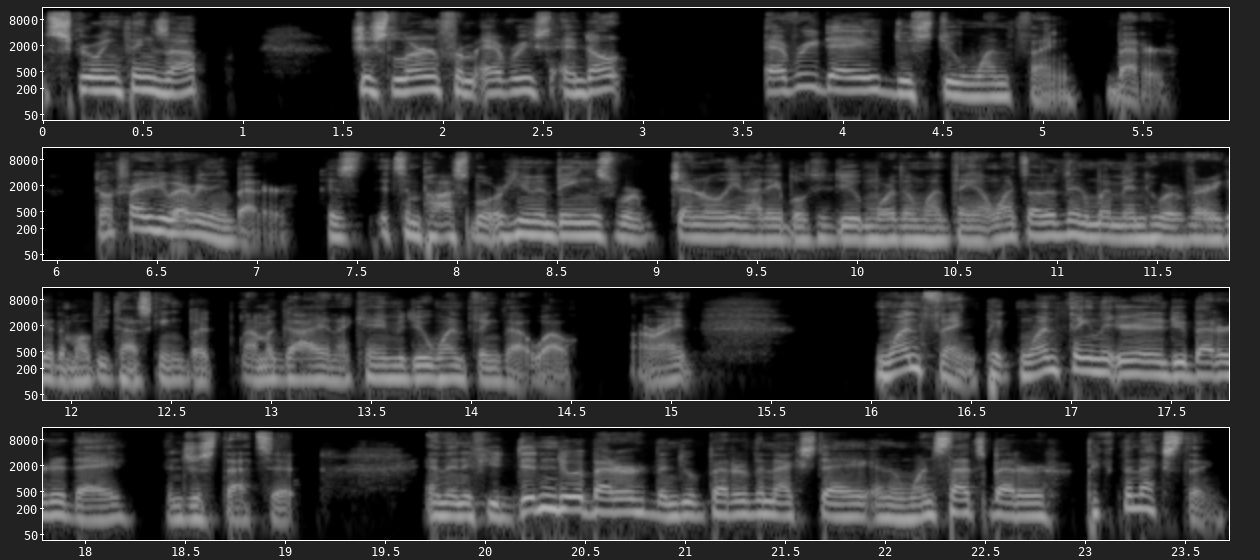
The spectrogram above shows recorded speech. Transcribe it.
screwing things up, just learn from every and don't every day just do one thing better. Don't try to do everything better because it's impossible. We're human beings. We're generally not able to do more than one thing at once, other than women who are very good at multitasking. But I'm a guy and I can't even do one thing that well. All right. One thing, pick one thing that you're going to do better today, and just that's it. And then if you didn't do it better, then do it better the next day. And then once that's better, pick the next thing.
